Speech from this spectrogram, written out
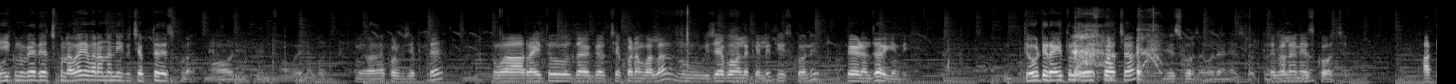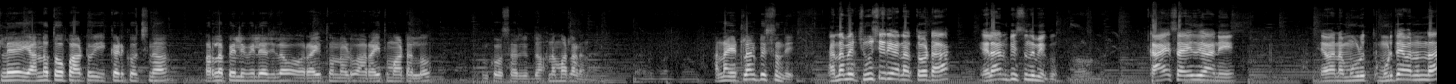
నీకు నువ్వే తెచ్చుకున్నావా? ఎవరన్నా నీకు చెప్తే తెచ్చుకున్నావు? మా అన్న కొడుకు. చెప్తే నువ్వు ఆ రైతు దగ్గర చెప్పడం వల్ల నువ్వు విజయభవన్లోకి వెళ్ళి తీసుకొని వేయడం జరిగింది. తోటి రైతులు వేసుకోవచ్చా? వేసుకోవచ్చు ఎవరైనా వేసుకోవచ్చు. అట్లే అన్నతో పాటు ఇక్కడికి వచ్చిన పర్లపల్లి విలేజ్లో రైతు ఉన్నాడు. ఆ రైతు మాటల్లో ఇంకోసారి చూద్దాం అన్న మాట్లాడన్న. అన్న ఎట్లా అనిపిస్తుంది? అన్న మీరు చూసిరు నా తోట? ఎలా అనిపిస్తుంది మీకు? కాయ సైజు కానీ ఏమైనా ముడు ముడితే ఏమైనా ఉందా?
